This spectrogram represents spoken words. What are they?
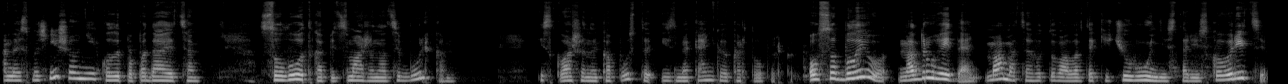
А найсмачніше у ній, коли попадається солодка підсмажена цибулька із квашеною капустою і з м'якенькою картопелькою. Особливо на другий день мама це готувала в такій чугунній старій сковорідці.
